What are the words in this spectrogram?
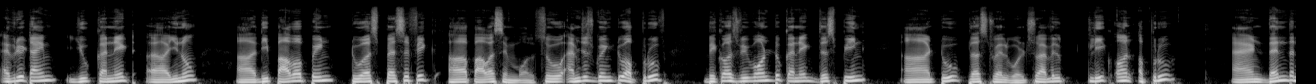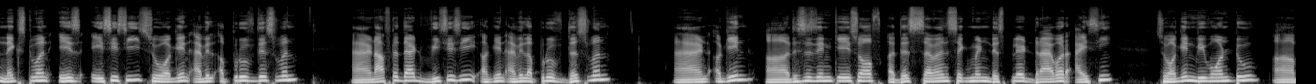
every time you connect, uh, you know, the power pin to a specific power symbol. So I'm just going to approve because we want to connect this pin to plus 12 volts. So I will click on approve and then the next one is ACC. So again, I will approve this one. And after that VCC again, I will approve this one. And again uh, this is in case of uh, this 7 segment display driver IC so again we want to uh,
